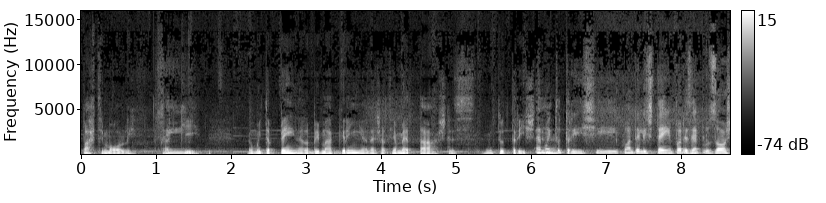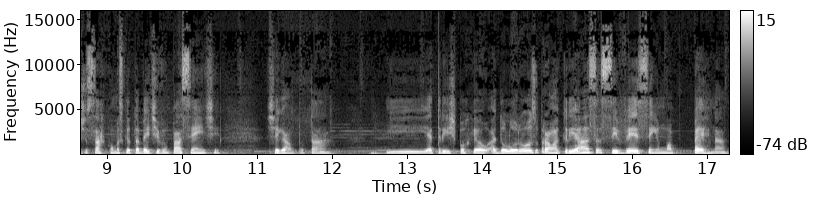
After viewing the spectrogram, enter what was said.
parte mole Sim. aqui. É muita pena, ela é bem magrinha, né? Já tinha metástases. Muito triste. É né? muito triste. E quando eles têm, por exemplo, os osteosarcomas, que eu também tive um paciente chegar a amputar. É. E é triste porque é doloroso para uma criança se ver sem uma perna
